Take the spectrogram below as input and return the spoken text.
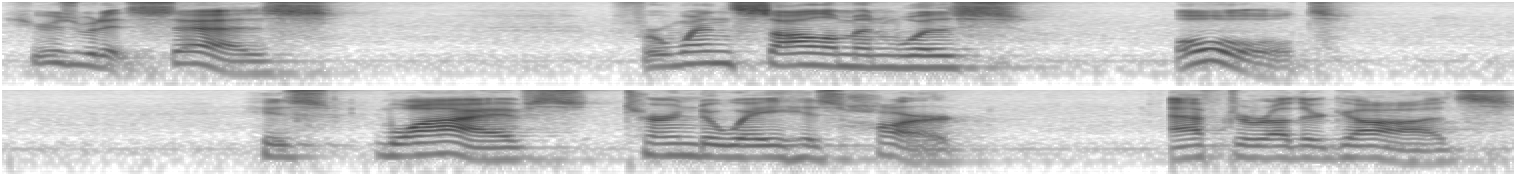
here's what it says For when Solomon was old, his wives turned away his heart after other gods,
